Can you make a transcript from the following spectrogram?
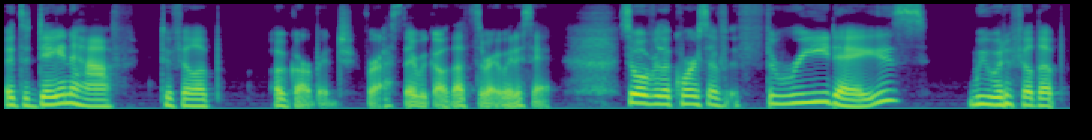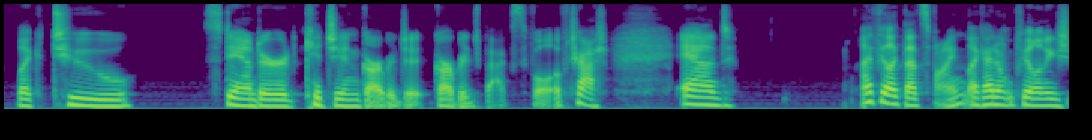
it's a day and a half to fill up a garbage for us. There we go. That's the right way to say it. So over the course of three days, we would have filled up like two standard kitchen garbage garbage bags full of trash. And I feel like that's fine. Like I don't feel any sh-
